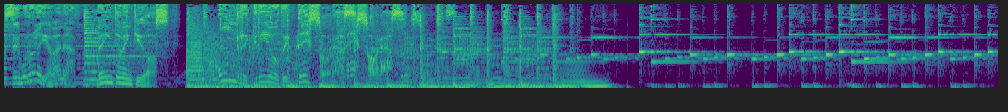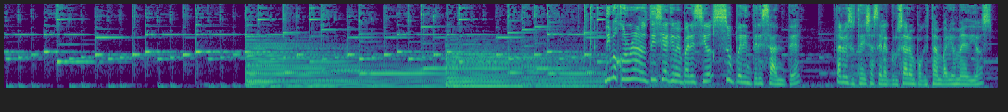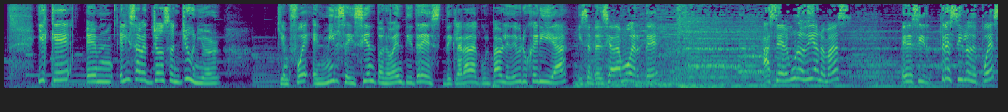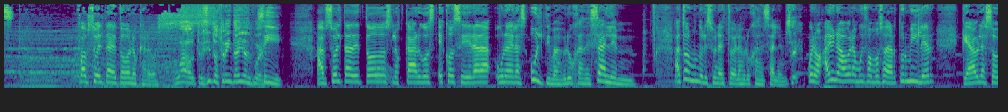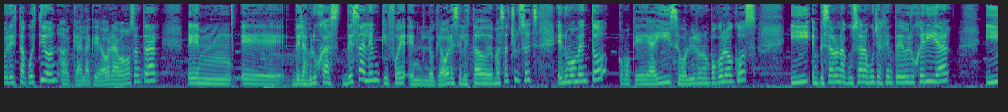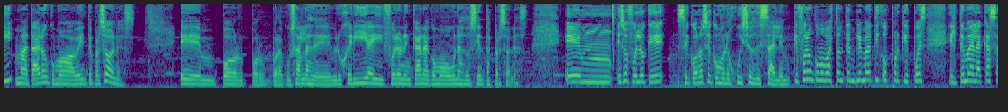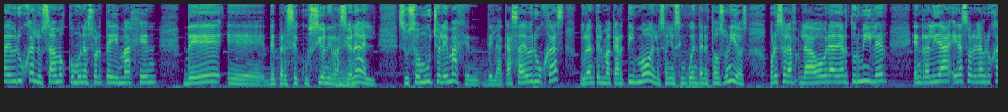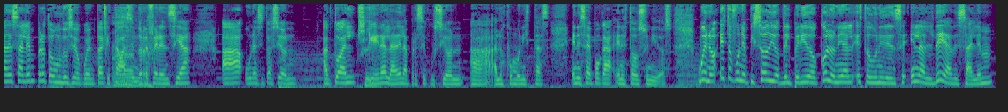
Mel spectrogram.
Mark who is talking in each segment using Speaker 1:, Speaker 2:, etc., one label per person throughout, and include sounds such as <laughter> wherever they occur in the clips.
Speaker 1: Seguro la Habana 2022. Un recreo de tres horas. Tres horas.
Speaker 2: Dimos con una noticia que me pareció súper interesante. Tal vez ustedes ya se la cruzaron porque está en varios medios. Y es que em, Elizabeth Johnson Jr., quien fue en 1693 declarada culpable de brujería y sentenciada a muerte, hace algunos días nomás, es decir, tres siglos después, fue absuelta de todos los cargos.
Speaker 3: Wow, 330 años después.
Speaker 2: Sí, absuelta de todos los cargos, es considerada una de las últimas brujas de Salem. A todo el mundo le suena esto de las brujas de Salem.
Speaker 3: Sí.
Speaker 2: Bueno, hay una obra muy famosa de Arthur Miller que habla sobre esta cuestión, a la que ahora vamos a entrar, em, eh, de las brujas de Salem, que fue en lo que ahora es el estado de Massachusetts. En un momento, como que ahí se volvieron un poco locos y empezaron a acusar a mucha gente de brujería y mataron como a 20 personas eh, por, por- por acusarlas de brujería y fueron en cana como unas 200 personas. Eh, eso fue lo que se conoce como los juicios de Salem, que fueron como bastante emblemáticos porque después el tema de la casa de brujas lo usamos como una suerte de imagen de, eh, de persecución irracional. Se usó mucho la imagen de la casa de brujas durante el macartismo en los años 50 en Estados Unidos. Por eso la, la obra de Arthur Miller en realidad era sobre las brujas de Salem, pero todo el mundo se dio cuenta que estaba
Speaker 3: Ah,
Speaker 2: haciendo referencia a una situación actual
Speaker 3: Sí.
Speaker 2: que era la de la persecución a, a los comunistas en esa época en Estados Unidos. Bueno, esto fue un episodio del periodo colonial estadounidense en la aldea de Salem,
